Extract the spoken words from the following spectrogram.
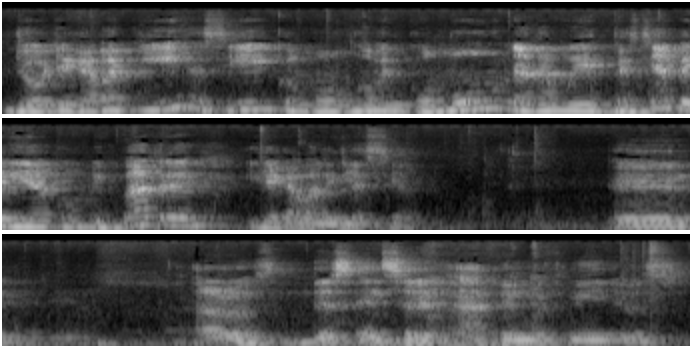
Yo llegaba aquí así como un joven común, nada muy especial, venía con mis padres y llegaba a la iglesia. And I don't know, this incident happened with me. It was,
